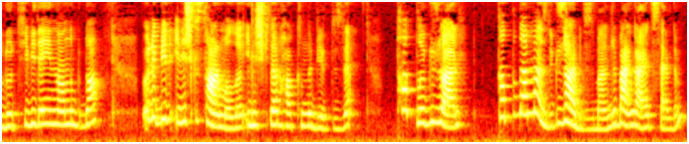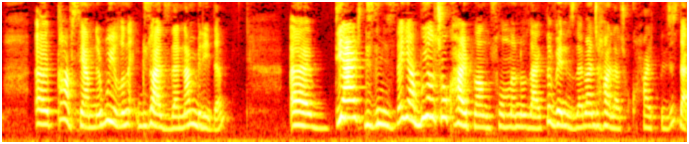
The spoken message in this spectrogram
Blue TV'de yayınlandı bu da. Böyle bir ilişki sarmalı, ilişkiler hakkında bir dizi. Tatlı, güzel. Tatlı denmezdi. Güzel bir dizi bence. Ben gayet sevdim. Ee, tavsiyemdir. Bu yılın güzel dizilerinden biriydi. Ee, diğer dizimizde yani bu yıl çok hype'landı sonların özellikle Wednesday. Bence hala çok hype bir dizi de.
